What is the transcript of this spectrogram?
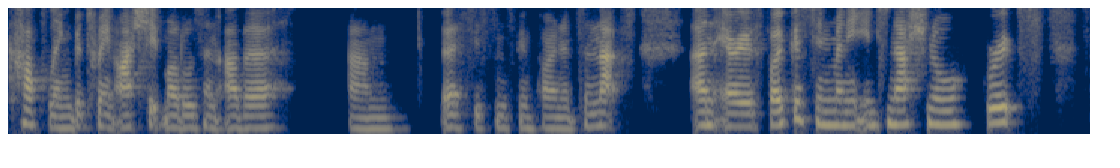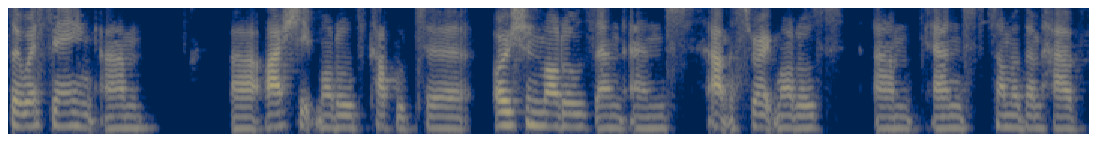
coupling between ice sheet models and other um, Earth systems components. And that's an area of focus in many international groups. So we're seeing um, uh, ice sheet models coupled to ocean models and, and atmospheric models. Um, and some of them have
